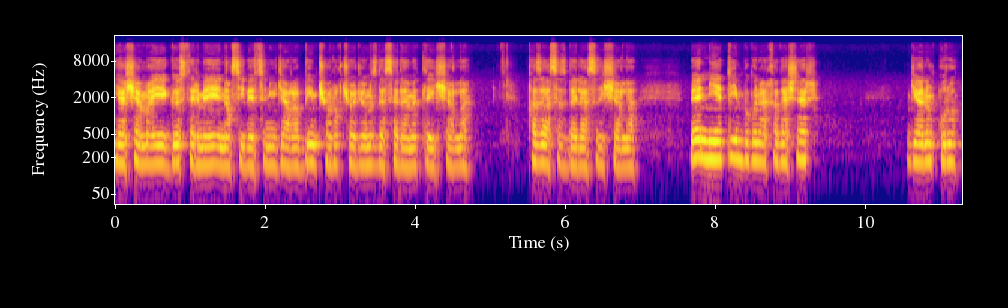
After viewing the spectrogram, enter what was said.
yaşamayı, göstermeyi nasip etsin Yüce Rabbim. Çoluk çocuğumuz da selametle inşallah. Kazasız belasız inşallah. Ben niyetliyim bugün arkadaşlar. Canım kuru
